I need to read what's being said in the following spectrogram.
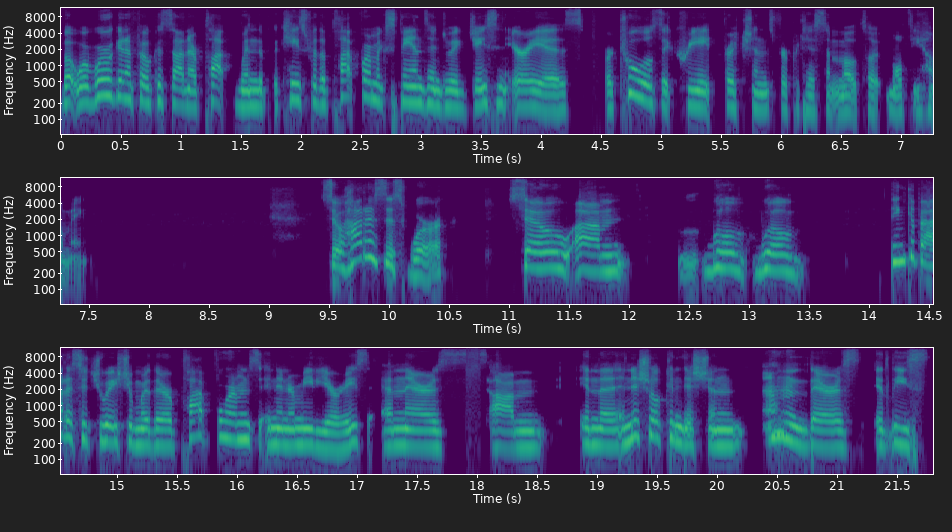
But what we're going to focus on are plat when the, case where the platform expands into adjacent areas or tools that create frictions for participant multi-homing. So how does this work? So um, we'll, we'll think about a situation where there are platforms and intermediaries and there's um, in the initial condition, there's at least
